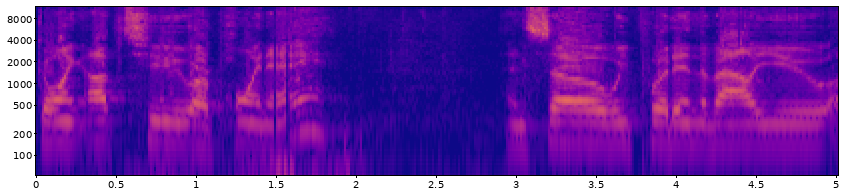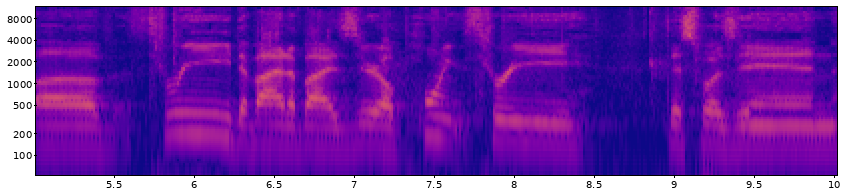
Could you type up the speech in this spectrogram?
going up to our point A. And so we put in the value of 3 divided by 0.3 this was in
